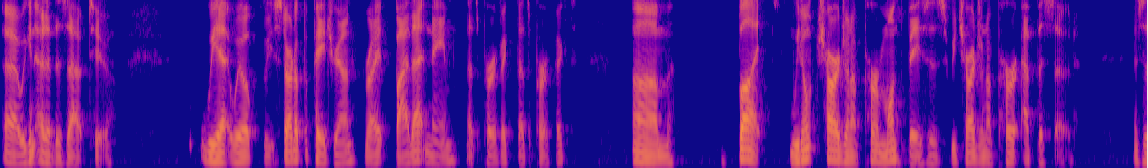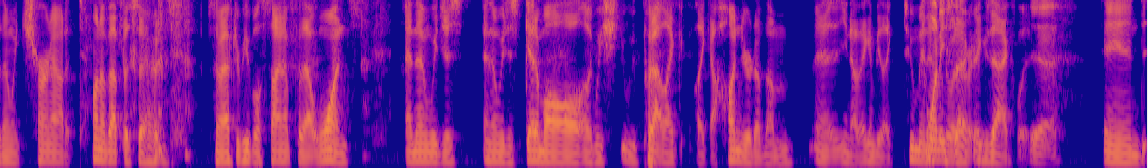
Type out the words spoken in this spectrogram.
Uh, we can edit this out too. We ha- we we start up a Patreon, right? By that name, that's perfect. That's perfect. Um, but we don't charge on a per month basis. We charge on a per episode, and so then we churn out a ton of episodes. so after people sign up for that once, and then we just and then we just get them all. Like we sh- we put out like like a hundred of them. Uh, you know, they can be like two minutes, Twenty seconds. exactly Yeah. and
